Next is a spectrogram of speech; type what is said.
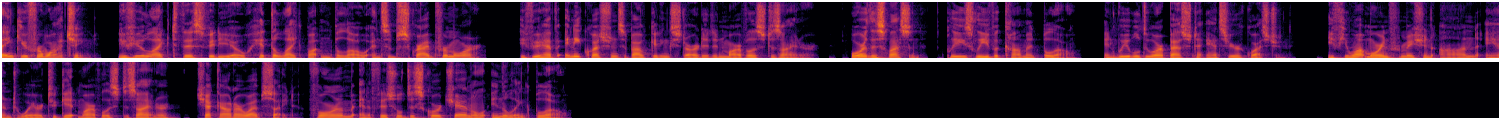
Thank you for watching. If you liked this video, hit the like button below and subscribe for more. If you have any questions about getting started in Marvelous Designer or this lesson, please leave a comment below, and we will do our best to answer your question. If you want more information on and where to get Marvelous Designer, check out our website, forum, and official Discord channel in the link below.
